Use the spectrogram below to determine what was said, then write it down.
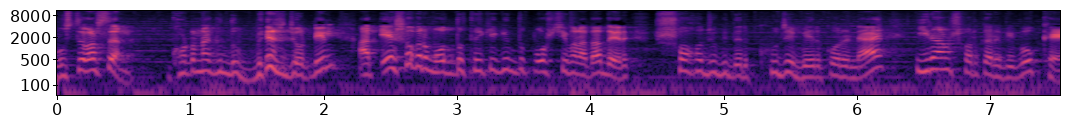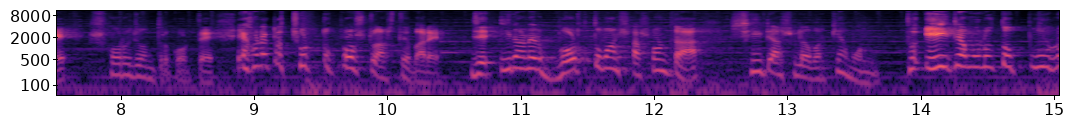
বুঝতে পারছেন? ঘটনা কিন্তু বেশ জটিল, আর এসবের মধ্য থেকে কিন্তু পশ্চিমারা তাদের সহযোগীদের খুঁজে বের করে নেয় ইরান সরকারের বিপক্ষে ষড়যন্ত্র করতে। এখন একটা ছোট্ট প্রশ্ন আসতে পারে যে ইরানের বর্তমান শাসনটা সেইটা আসলে আবার কেমন? তো এইটা মূলত পূর্ণ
